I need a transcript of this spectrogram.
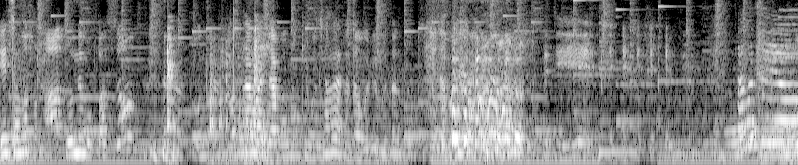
1차 헛. 아, 돈을 못 봤어? 오늘 뭐 하나만 잡으면 기분 상하다 우리보다 두개 잡으면 그지? 잡았어요.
